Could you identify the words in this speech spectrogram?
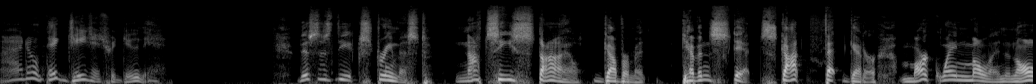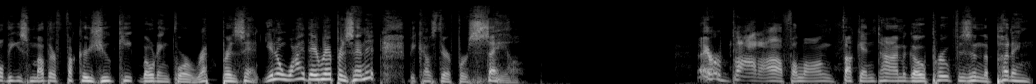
I don't think Jesus would do that. This is the extremist, Nazi style government. Kevin Stitt, Scott Fetgatter, Mark Wayne Mullen, and all these motherfuckers you keep voting for represent. You know why they represent it? Because they're for sale. They were bought off a long fucking time ago. Proof is in the pudding.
